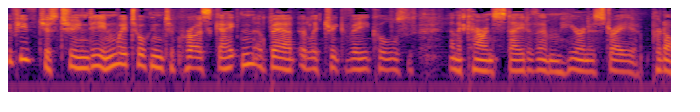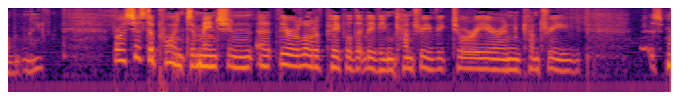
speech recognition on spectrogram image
If you've just tuned in, we're talking to Bryce Gaton about electric vehicles and the current state of them here in Australia, predominantly. Bryce, just a point to mention uh, there are a lot of people that live in country Victoria and country uh,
